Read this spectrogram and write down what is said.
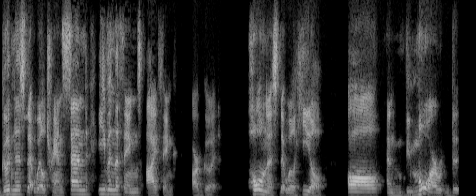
Goodness that will transcend even the things I think are good. Wholeness that will heal all and be more the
